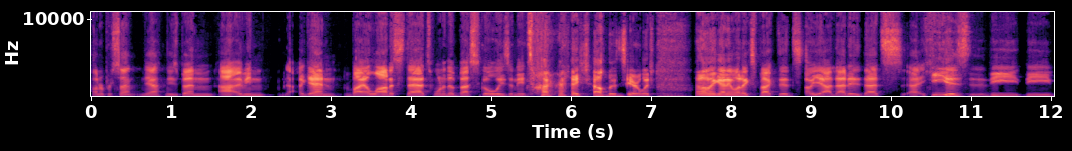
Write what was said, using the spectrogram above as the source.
Hundred percent. Yeah, he's been. Uh, I mean, again, by a lot of stats, one of the best goalies in the entire NHL mm-hmm. this year, which I don't think anyone expected. So yeah, that is that's uh, he is the the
